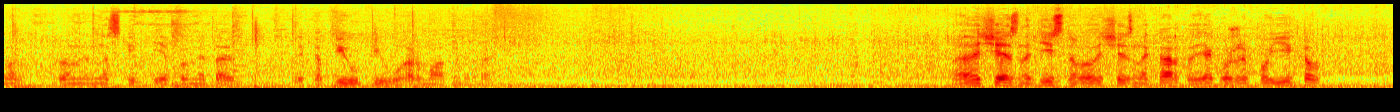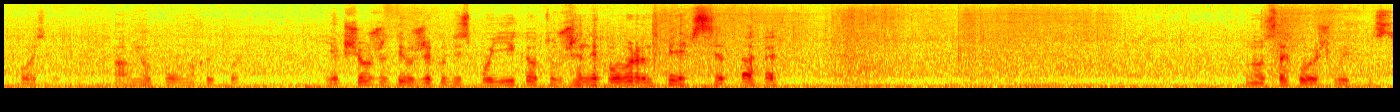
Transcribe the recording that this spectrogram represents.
ну, наскільки я пам'ятаю, така пів-пів гарматка, так? Величезна, дійсно величезна карта. Як вже поїхав. Ось. А в нього повно хп. Якщо вже ти вже кудись поїхав, то вже не повернешся, так? Ну, з такою швидкістю.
